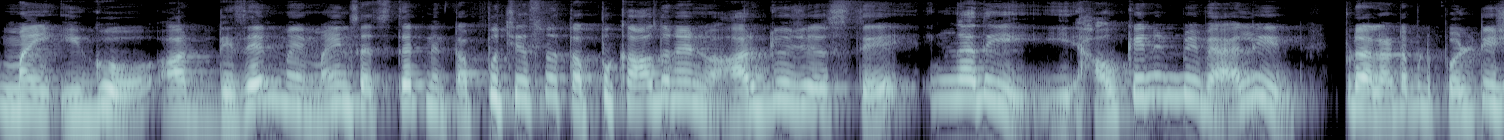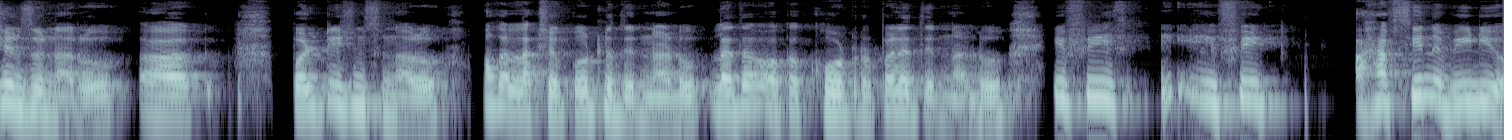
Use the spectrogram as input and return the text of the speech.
my ego or design my mind such that నేను తప్పు చేసిన తప్పు కాదు నేను ఆర్గ్యూ చేస్తే ఇంకా అది how can it be valid ఇప్పుడు అలాంటప్పుడు పొలిటీషియన్స్ ఉన్నారు. పొలిటీషియన్స్ ఉన్నారు. ఒక లక్ష కోట్లు తిన్నాడు. లేదా ఒక కోటి రూపాయలు తిన్నాడు. ఇఫ్ ఈ ఇఫ్ ఈ I have seen a video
